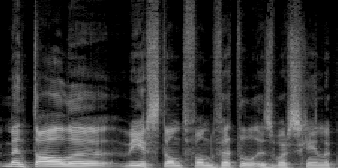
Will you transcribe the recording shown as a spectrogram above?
mentale weerstand van Vettel is waarschijnlijk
